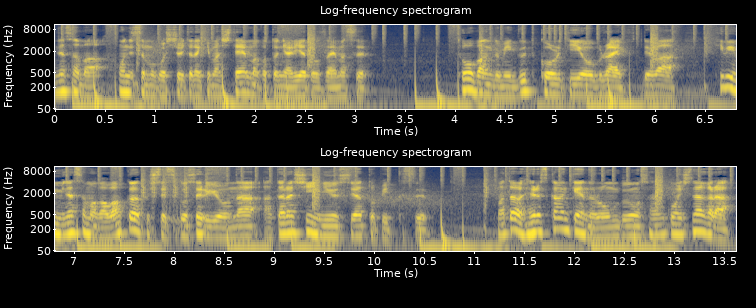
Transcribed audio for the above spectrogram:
皆様、本日もご視聴いただきまして誠にありがとうございます。当番組 Good Quality of Life では、日々皆様がワクワクして過ごせるような新しいニュースやトピックス、またはヘルス関係の論文を参考にしながら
